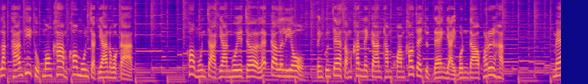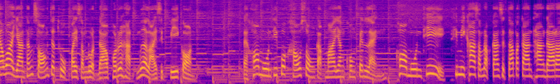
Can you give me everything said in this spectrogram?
หลักฐานที่ถูกมองข้ามข้อมูลจากยานอวกาศ ข้อมูลจากยาน Voyager และ Galileo เป็นกุญแจสำคัญในการทำความเข้าใจจุดแดงใหญ่บนดาวพฤหัส แม้ว่ายานทั้งสองจะถูกไปสำรวจดาวพฤหัสเมื่อหลายสิบปีก่อน แต่ข้อมูลที่พวกเขาส่งกลับมายังคงเป็นแหล่ง ข้อมูลที่ที่มีค่าสำหรับการศึกษาประการทางดารา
